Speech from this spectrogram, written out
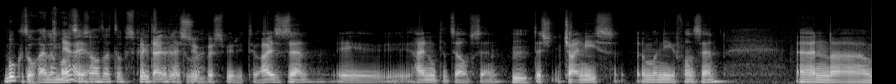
boeken toch? Elon Musk Ja, is altijd op Hij, spirituele hij is tour. super spiritueel. Hij is zen. Hij, hij noemt het zelf zen. Hm. Het is Chinese eh, manier van zen. En ehm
